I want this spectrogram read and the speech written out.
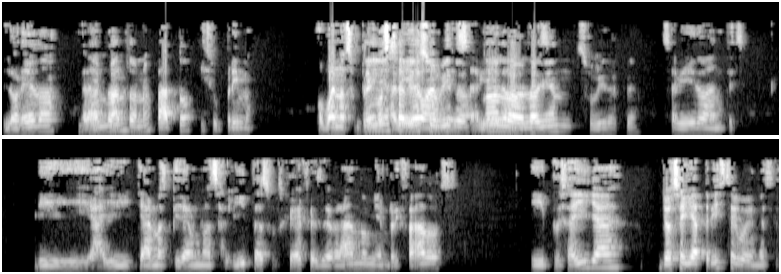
Loredo, Brandon, Pato, ¿no? Pato y su primo. O bueno, su primo se había había ido subido. antes, había no, ido lo, habían subido, creo. se había ido antes. Y ahí ya nos pidieron unas salitas, sus jefes de Brandon, bien rifados. Y pues ahí ya, yo seguía triste, güey, en ese-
